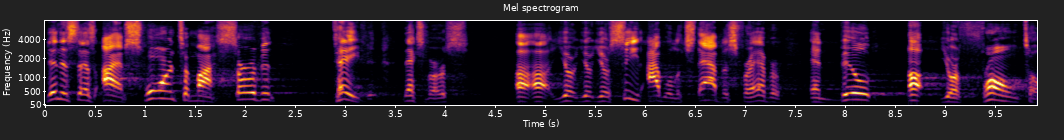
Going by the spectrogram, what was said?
Then it says, I have sworn to my servant David. Next verse uh, uh, your, your, your seed I will establish forever and build up your throne to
